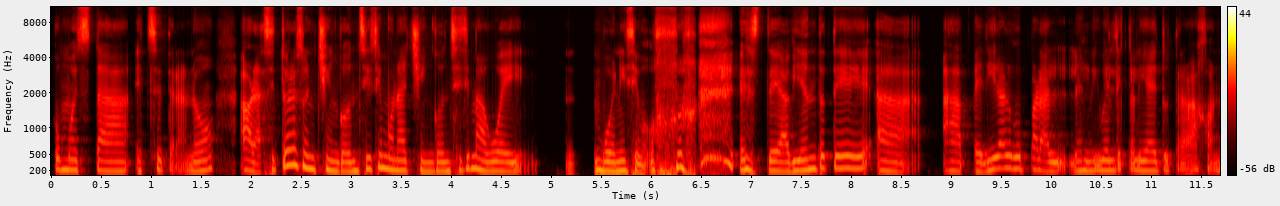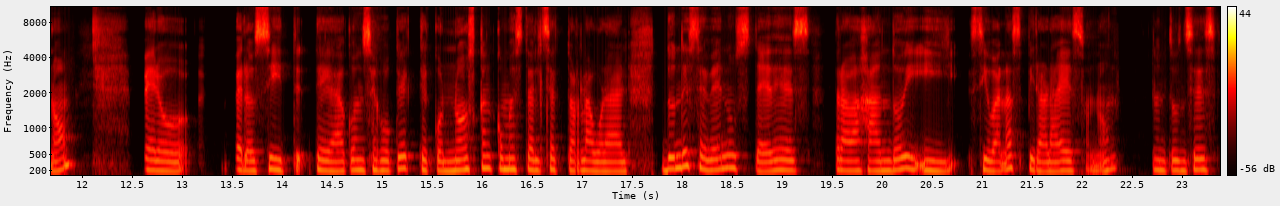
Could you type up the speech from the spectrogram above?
cómo está, etcétera, ¿no? Ahora, si tú eres un chingoncísimo, una chingoncísima, güey, buenísimo. este, aviéntate a, pedir algo para el nivel de calidad de tu trabajo, ¿no? Pero pero sí te, aconsejo que, que, conozcan cómo está el sector laboral, dónde se ven ustedes trabajando y, si van a aspirar a eso, ¿no? Entonces,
